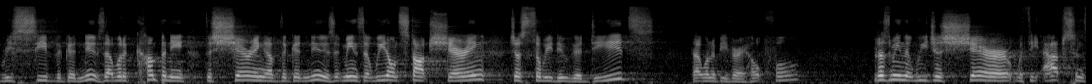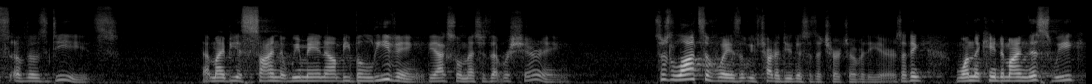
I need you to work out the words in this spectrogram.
received the good news. That would accompany the sharing of the good news. It means that we don't stop sharing just so we do good deeds. That wouldn't be very helpful. It doesn't mean that we just share with the absence of those deeds. That might be a sign that we may not be believing the actual message that we're sharing. So there's lots of ways that we've tried to do this as a church over the years. I think one that came to mind this week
